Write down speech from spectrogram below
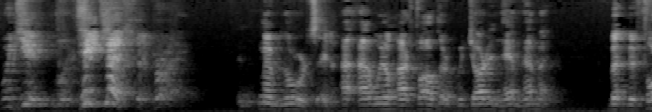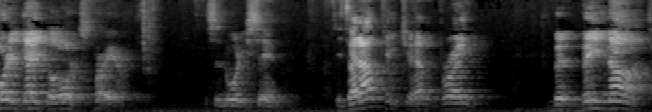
Would you teach us to pray? Remember, the Lord said, I, I will, our Father, which art in heaven, have But before he gave the Lord's Prayer, this is what he said. He said, I'll teach you how to pray, but be not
